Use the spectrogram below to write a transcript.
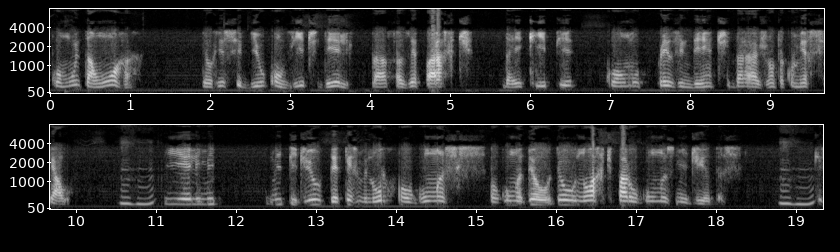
com muita honra, eu recebi o convite dele para fazer parte da equipe como presidente da junta comercial. Uhum. E ele me, me pediu, determinou algumas, alguma, deu, deu norte para algumas medidas, uhum. que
